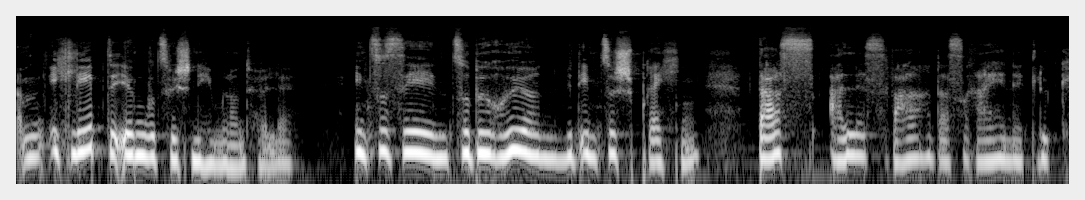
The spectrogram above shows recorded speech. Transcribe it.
Ähm, Ich lebte irgendwo zwischen Himmel und Hölle. Ihn zu sehen, zu berühren, mit ihm zu sprechen, das alles war das reine Glück.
